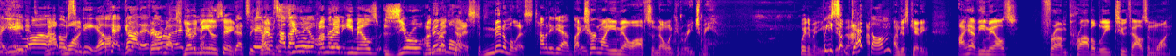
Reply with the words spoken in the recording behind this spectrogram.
I you, hate it. Not have one. OCD. Okay, Uh, got yeah, it. very All much. right. You and me are the same. That's Okay, I have those- how about zero you? How unread many? emails, zero unread Minimalist. texts. Minimalist. How many do you have, I buddy? turn my email off so no one can reach me. Wait a minute. but can you do still that? get them. I'm just kidding. I have emails from probably 2001.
